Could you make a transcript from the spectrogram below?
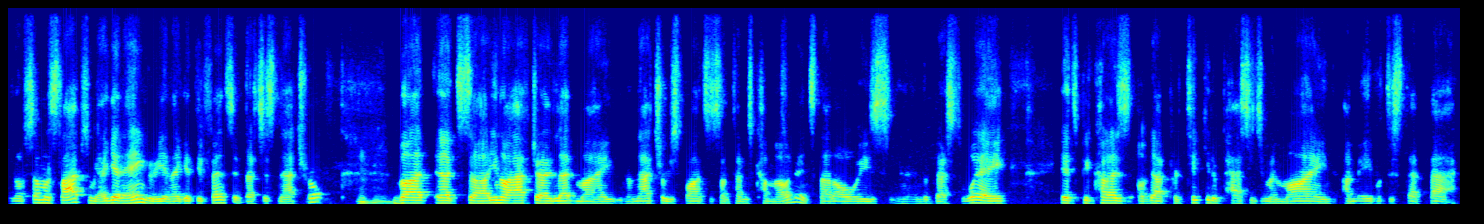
you know, if someone slaps me, I get angry and I get defensive. That's just natural. Mm-hmm. But it's uh, you know, after I let my you know, natural responses sometimes come out, it's not always in the best way. It's because of that particular passage in my mind. I'm able to step back.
